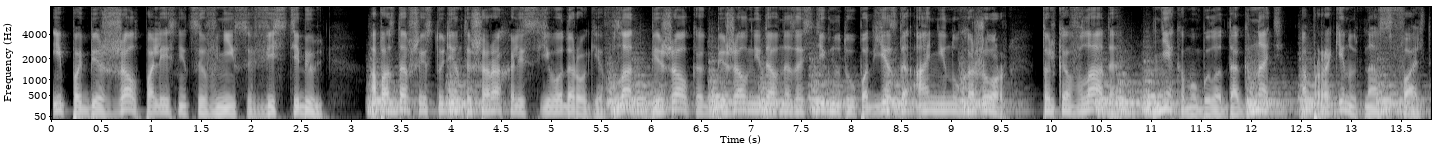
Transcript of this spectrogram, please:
и побежал по лестнице вниз, в вестибюль. Опоздавшие студенты шарахались с его дороги. Влад бежал, как бежал недавно застигнутый у подъезда Аннин ухажер. Только Влада некому было догнать, опрокинуть на асфальт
